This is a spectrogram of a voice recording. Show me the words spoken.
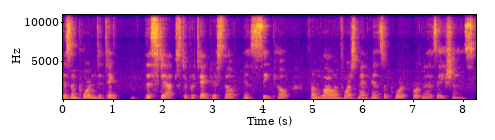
It's important to take the steps to protect yourself and seek help from law enforcement and support organizations.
